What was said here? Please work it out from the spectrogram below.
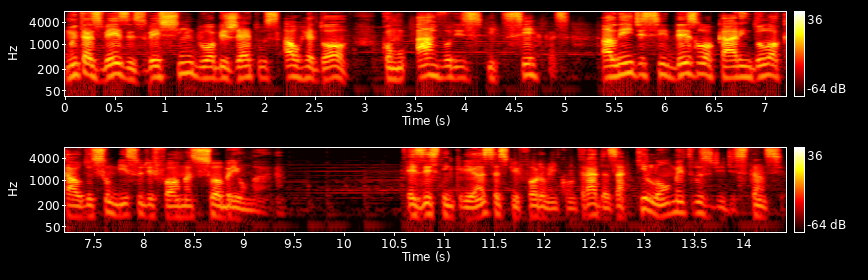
muitas vezes vestindo objetos ao redor, como árvores e cercas, além de se deslocarem do local do sumiço de forma sobre-humana. Existem crianças que foram encontradas a quilômetros de distância,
